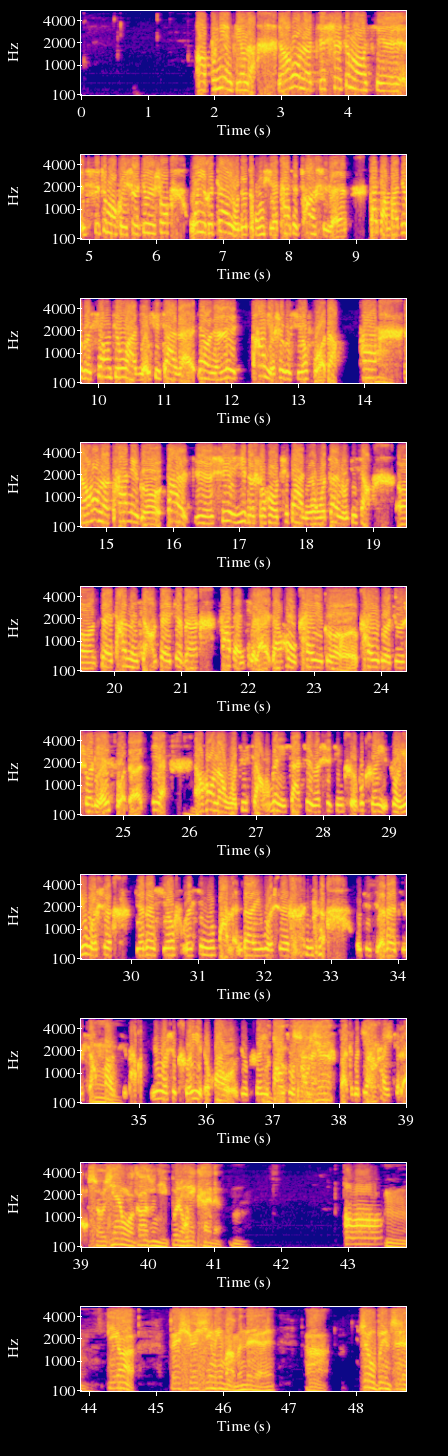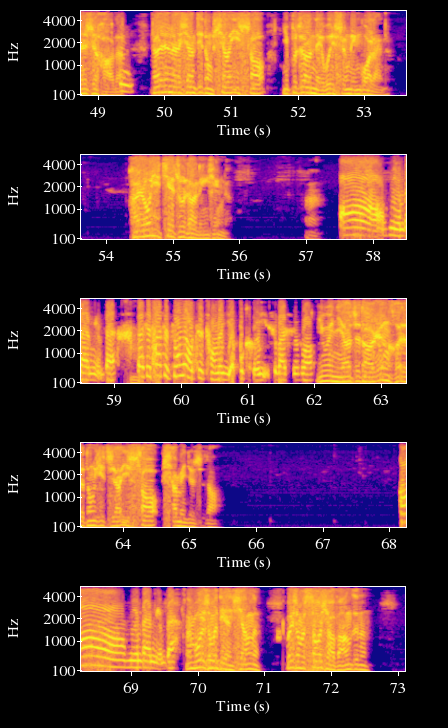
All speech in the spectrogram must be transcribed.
啊，不念经的。然后呢，这是这么是是这么回事，就是说我一个战友的同学，他是创始人，他想把这个香灸啊延续下来，让人类，他也是个学佛的。他，然后呢，他那个大呃十月一的时候去大连，我战友就想，呃，在他们想在这边发展起来，然后开一个开一个就是说连锁的店，然后呢，我就想问一下这个事情可不可以做？如果是觉得学心灵法门的，如果是，我就觉得就想放弃他。如果是可以的话，我就可以帮助他们把这个店开起来。首先，我告诉你不容易开的，嗯。哦。嗯，第二，对学心灵法门的人啊，救病之人是好的。嗯。但是呢，像这种香一烧，你不知道哪位神灵过来的，很容易接触到灵性的。啊。哦，明白明白。但是它是中药制成的，也不可以是吧，师傅？因为你要知道，任何的东西只要一烧，下面就知道。哦。哦，明白明白。那么为什么点香呢？为什么烧小房子呢？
